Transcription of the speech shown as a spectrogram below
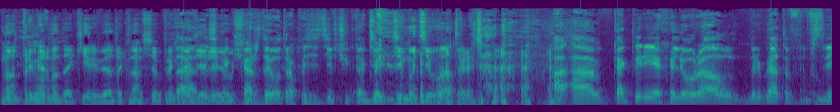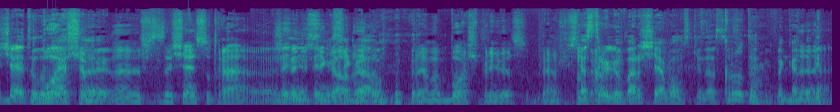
Ну, вот примерно такие ребята к нам все Да, приходили. каждое утро позитивчик такой. де- Демотиваторы, да. А, а как переехали в Урал, ребята встречают, Борщем, улыбаются. да, встречает с утра э, Женя- Женя, Женя Сигал, да, Сигал. там прямо борщ привез. Прям с утра. Кастрюлю борща в Омске нас. Круто. Да.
